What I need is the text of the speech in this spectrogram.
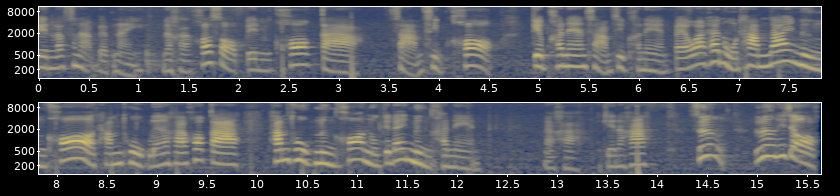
เป็นลักษณะแบบไหนนะคะ ข้อสอบเป็นข้อกา 30 ข้อ เก็บคะแนน 30 คะแนน แปลว่าถ้าหนูทำได้ 1 ข้อทำถูกเลยนะคะ ข้อกาทำถูก 1 ข้อหนูจะได้ 1 คะแนน นะคะโอเคนะคะ ซึ่งเรื่องที่จะออก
